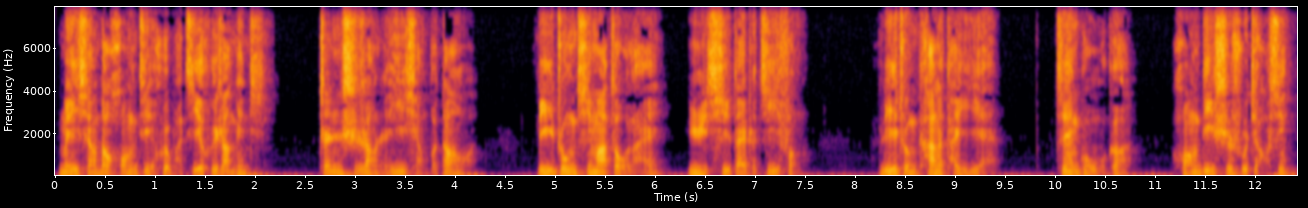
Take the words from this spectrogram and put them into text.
没想到皇姐会把机会让给你，真是让人意想不到啊！李仲骑马走来，语气带着讥讽。李准看了他一眼，见过五哥，皇帝实属侥幸，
